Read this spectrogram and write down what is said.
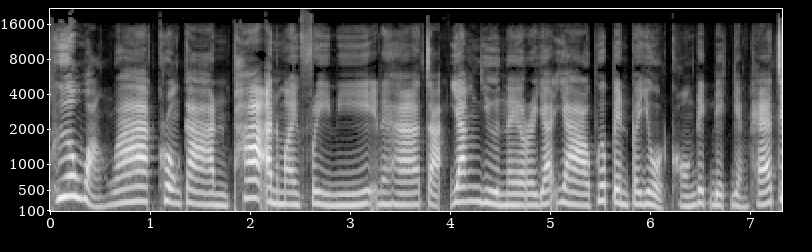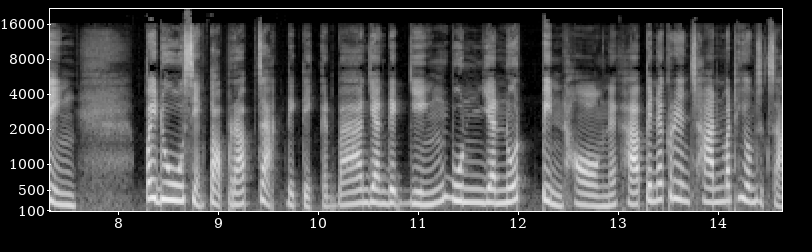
เพื่อหวังว่าโครงการผ้าอนามัยฟรีนี้นะคะจะยั่งยืนในระยะยาวเพื่อเป็นประโยชน์ของเด็กๆ อย่างแท้จริง ไปดูเสียงตอบรับจากเด็กๆกันบ้าง อย่างเด็กหญิงบุญยนุษปิ่นทองนะคะ เป็นนักเรียนชั้นมัธยมศึกษา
